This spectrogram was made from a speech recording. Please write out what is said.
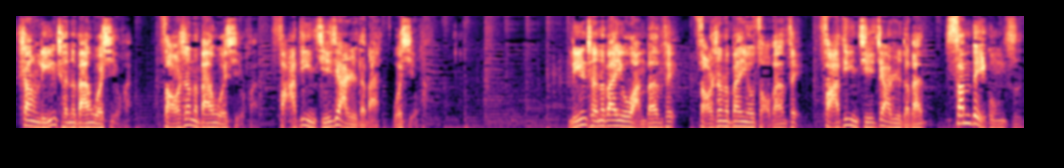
上凌晨的班我喜欢，早上的班我喜欢，法定节假日的班我喜欢。凌晨的班有晚班费，早上的班有早班费，法定节假日的班三倍工资，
